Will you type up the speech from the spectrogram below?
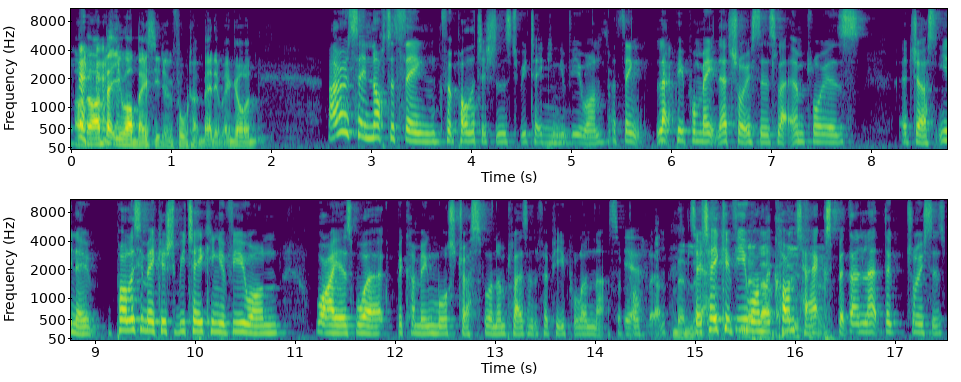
oh, no, I bet you are basically doing full-time. But anyway, go on. I would say not a thing for politicians to be taking a view on. I think let people make their choices, let employers adjust. You know, policymakers should be taking a view on why is work becoming more stressful and unpleasant for people, and that's a Yeah. problem. And So take a view on the that play through. context, but then let the choices.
